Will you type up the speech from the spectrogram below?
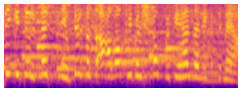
تيجي تلمسني وتلمس أعماقي بالحب في هذا الاجتماع.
